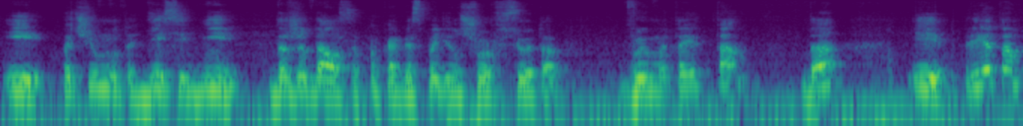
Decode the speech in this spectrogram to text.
и почему-то 10 дней дожидался, пока господин Шор все это вымотает там, да, и при этом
